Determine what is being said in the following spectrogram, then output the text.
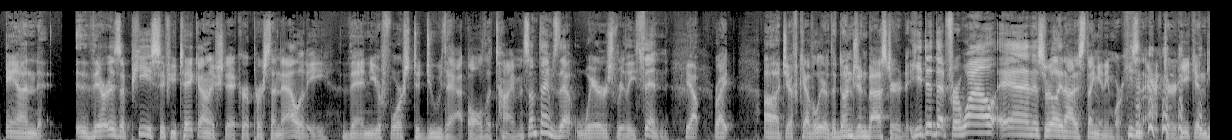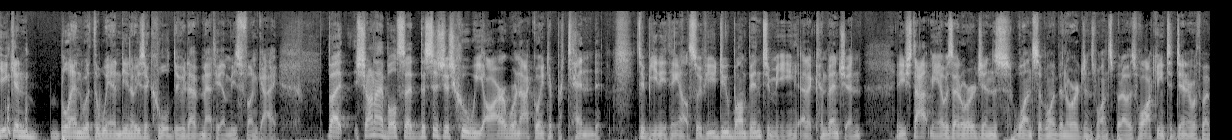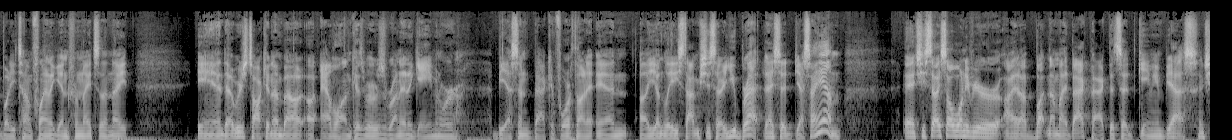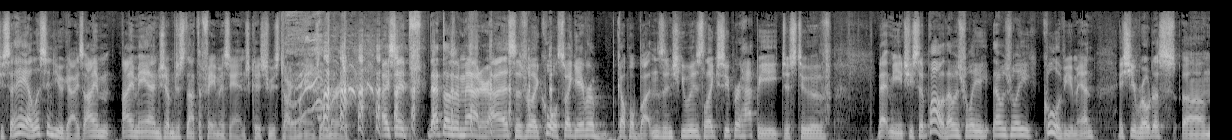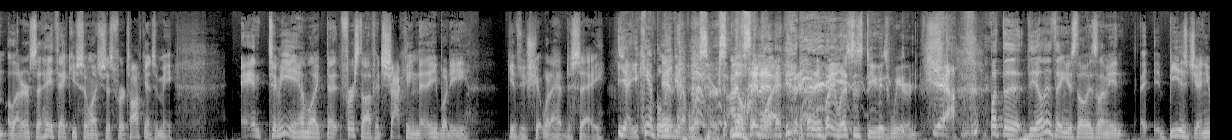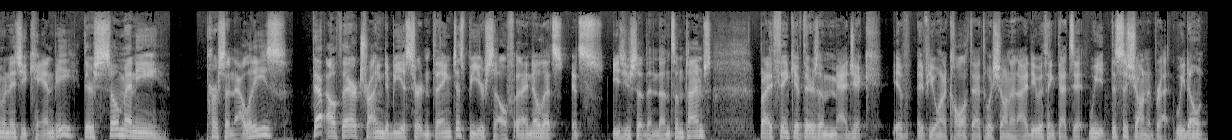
And there is a piece, if you take on a shtick or a personality, then you're forced to do that all the time. And sometimes that wears really thin. Yep. Right? Uh, Jeff Cavalier, the dungeon bastard. He did that for a while, and it's really not his thing anymore. He's an actor. he can he can blend with the wind. You know, he's a cool dude. I've met him. He's a fun guy. But Sean and I both said this is just who we are. We're not going to pretend to be anything else. So if you do bump into me at a convention you stopped me, I was at Origins once. I've only been Origins once, but I was walking to dinner with my buddy Tom Flanagan from Knights of the Night, and uh, we were just talking about uh, Avalon because we was running a game and we're BSing back and forth on it. And a young lady stopped me. She said, "Are you Brett?" And I said, "Yes, I am." And she said, I saw one of your I had a button on my backpack that said Gaming BS. And she said, Hey, I listen to you guys. I'm I'm Ange. I'm just not the famous Ange because she was talking about Angela Murray. I said, That doesn't matter. This is really cool. So I gave her a couple buttons and she was like super happy just to have met me and she said wow that was really that was really cool of you man and she wrote us um, a letter and said hey thank you so much just for talking to me and to me i'm like that first off it's shocking that anybody gives you shit what i have to say Yeah, you can't believe you have listeners. No, and- anybody listens to you is weird. Yeah. But the the other thing is though is I mean, be as genuine as you can be. There's so many personalities Yep. out there trying to be a certain thing. Just be yourself. And I know that's it's easier said than done sometimes. But I think if there's a magic, if if you want to call it that, to what Sean and I do, I think that's it. We this is Sean and Brett. We don't.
